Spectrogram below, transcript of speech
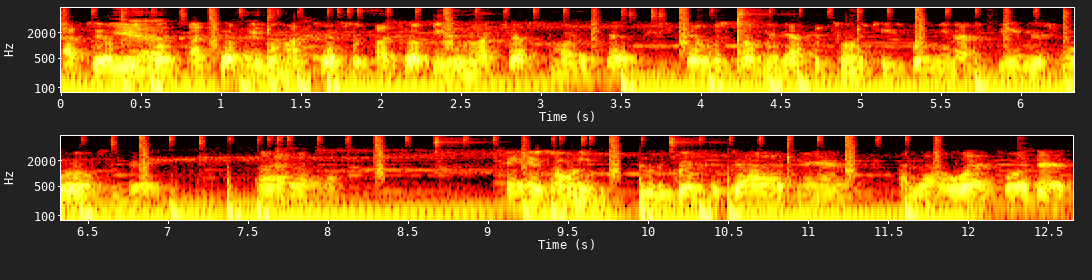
I tell Yeah. people, I tell people my testi- I tell people my testimony that there were so many opportunities for me not to be in this world today, uh, and it's only through the grace of God, man. I know what for that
